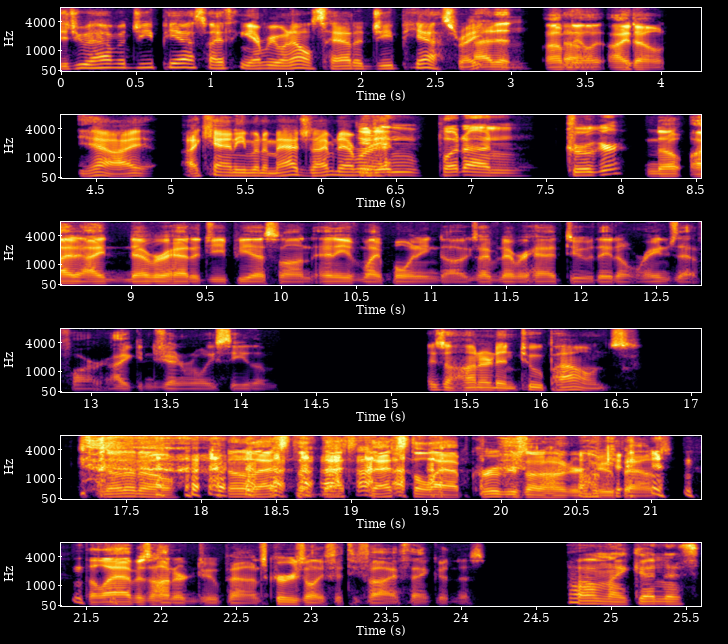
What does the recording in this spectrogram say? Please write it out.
Did you have a GPS? I think everyone else had a GPS, right? I didn't. I'm the only, I don't. yeah, I I can't even imagine. I've never. You had- didn't put on Kruger? No, I, I never had a GPS on any of my pointing dogs. I've never had to. They don't range that far. I can generally see them. He's 102 pounds. No, no, no, no, no. That's the that's that's the lab. Kruger's not 102 Okay. pounds. The lab is 102 pounds. Kruger's only 55. Thank goodness. Oh my goodness.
